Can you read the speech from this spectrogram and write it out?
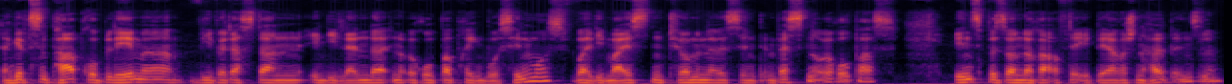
Dann gibt es ein paar Probleme, wie wir das dann in die Länder in Europa bringen, wo es hin muss, weil die meisten Terminals sind im Westen Europas, insbesondere auf der Iberischen Halbinsel.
